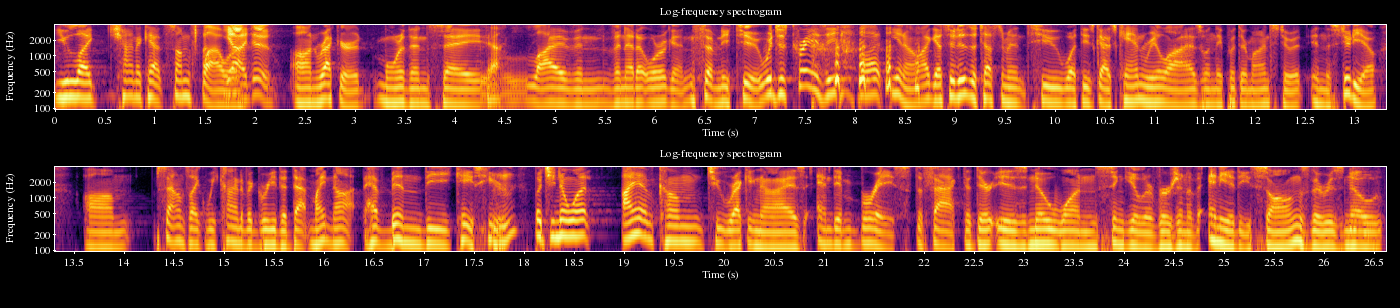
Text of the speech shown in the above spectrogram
You like China Cat Sunflower. Yeah, I do. On record more than say Yeah. live in Veneta, Oregon, seventy two, which is crazy. but you know, I guess it is a testament to what these guys can realize when they put their minds to it in the studio. Um, sounds like we kind of agree that that might not have been the case here. Mm-hmm. But you know what? I have come to recognize and embrace the fact that there is no one singular version of any of these songs. There is no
